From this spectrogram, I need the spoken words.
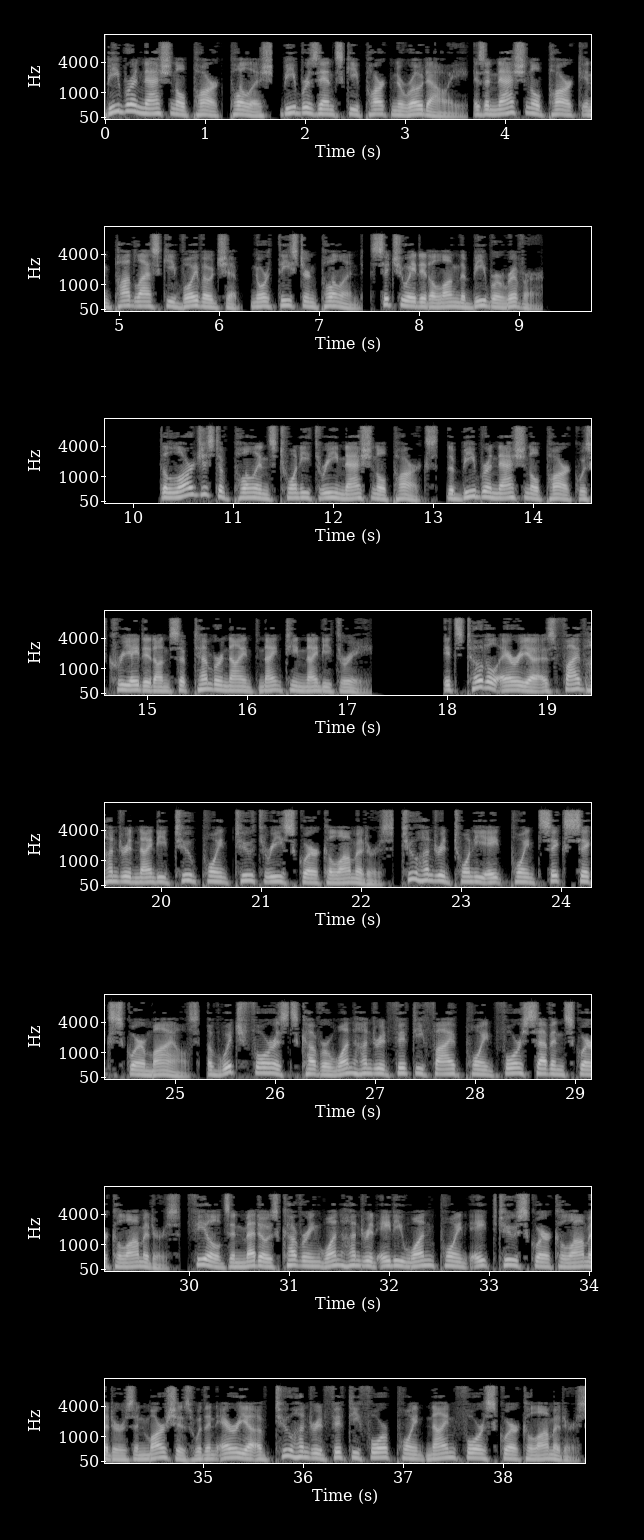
Biebrza National Park Polish, Park Narodowy is a national park in Podlaskie Voivodeship, northeastern Poland, situated along the Biebrza River. The largest of Poland's 23 national parks, the Biebrza National Park was created on September 9, 1993. Its total area is 592.23 square kilometers, 228.66 square miles, of which forests cover 155.47 square kilometers, fields and meadows covering 181.82 square kilometers and marshes with an area of 254.94 square kilometers.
